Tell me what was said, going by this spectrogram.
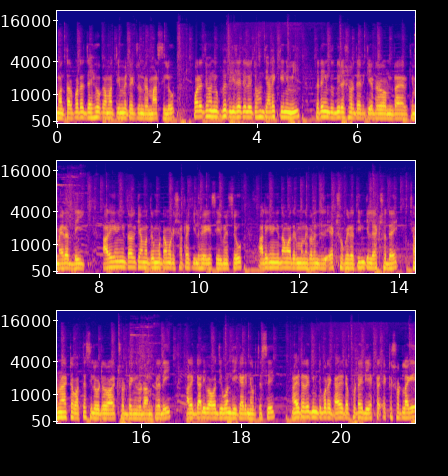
মা- তারপরে যাই হোক, আমার টিমমেট একজনটা মারছিল। পরে যখন উপরে দিকে যাইতে লই তখন দিয়ে আরেকটি এনিমি সেটা কিন্তু শর্তে আর কি আর কি মাইরা দেই। আর এখানে কিন্তু আর কি আমাদের মোটামুটি সাতটা কিল হয়ে গেছে এই ম্যাচেও। আর এখানে কিন্তু আমাদের মনে করেন যে একশো করে তিন কিলো একশো দেয়। সামনে একটা বাচ্চা ছিল ওটা আরেক শট দেয় কিন্তু ডাউন করে দেয় আরেক গাড়ি বাবা জীবন দিয়ে গাড়ি নিয়ে উঠতেছে। আর কিন্তু পরে গাড়িটা ফোটাই দিই, একটা একটা শট লাগে।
